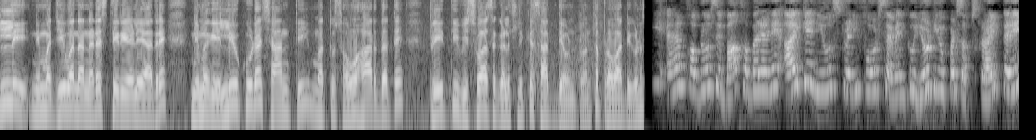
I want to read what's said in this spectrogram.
ಇಲ್ಲಿ ನಿಮ್ಮ ಜೀವನ ನಡೆಸ್ತೀರಿ ಹೇಳಿ ಆದರೆ, ನಿಮಗೆ ಎಲ್ಲಿಯೂ ಕೂಡ ಶಾಂತಿ ಮತ್ತು ಸೌಹಾರ್ದತೆ, ಪ್ರೀತಿ, ವಿಶ್ವಾಸ ಗಳಿಸಲಿಕ್ಕೆ ಸಾಧ್ಯ ಉಂಟು ಅಂತ ಪ್ರವಾದಿಗಳು अहम खबरों से बाखबर रहने आई के न्यूज़ 24/7 को यूट्यूब पर सब्सक्राइब करें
